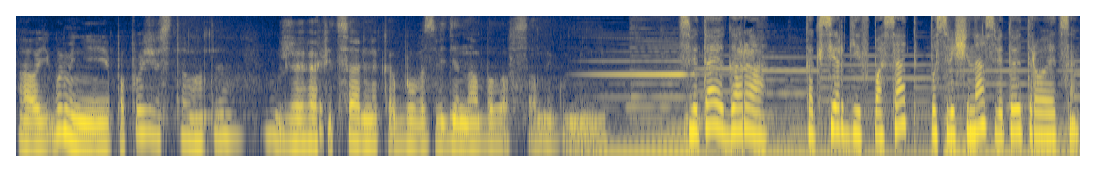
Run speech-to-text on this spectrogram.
А игумене я попозже стала, да уже официально как бы возведена была в сан игумене. Святая гора, как Сергиев Посад, посвящена Святой Троице.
